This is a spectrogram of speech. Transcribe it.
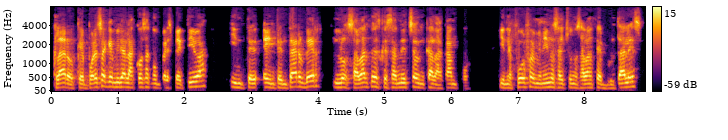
Claro, que por eso hay que mirar las cosas con perspectiva e intentar ver los avances que se han hecho en cada campo. Y en el fútbol femenino se han hecho unos avances brutales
